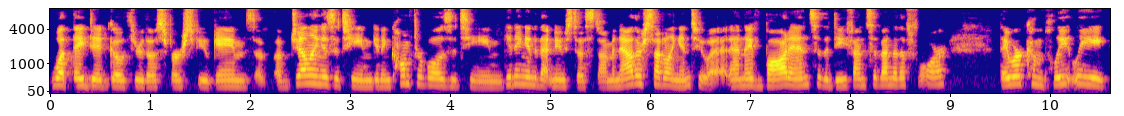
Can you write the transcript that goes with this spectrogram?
what they did go through those first few games of, of, gelling as a team, getting comfortable as a team, getting into that new system, and now they're settling into it. And they've bought into the defensive end of the floor. They were completely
